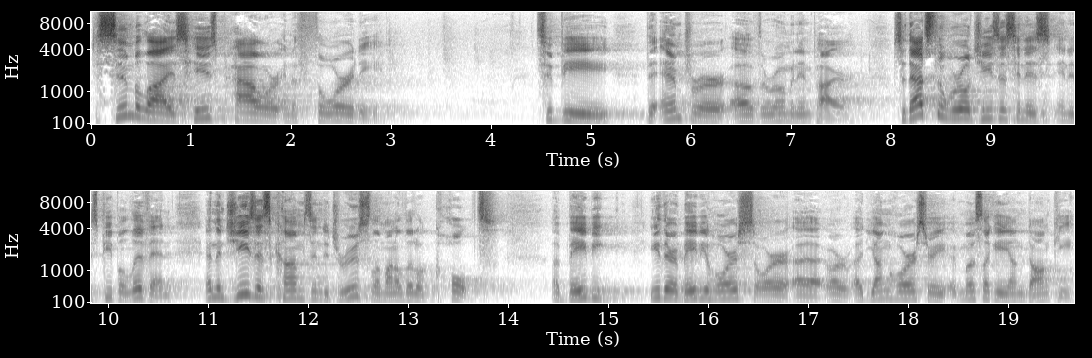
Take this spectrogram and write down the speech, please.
to symbolize his power and authority to be the emperor of the Roman Empire. So that's the world Jesus and his, and his people live in. And then Jesus comes into Jerusalem on a little colt, a baby, either a baby horse or a, or a young horse or most likely a young donkey.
